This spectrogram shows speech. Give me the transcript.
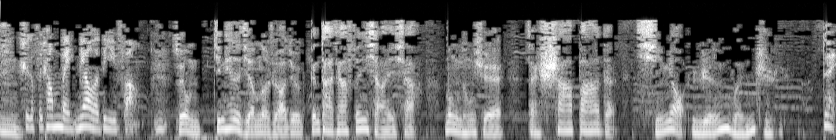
嗯，是个非常美妙的地方，嗯。所以我们今天的节目呢，主要就是跟大家分享一下孟同学在沙巴的奇妙人文之旅。对，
